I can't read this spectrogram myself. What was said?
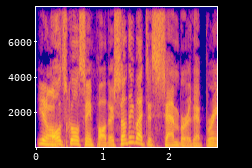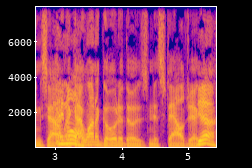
you know, Old school St. Paul. There's something about December that brings out I know. like I want to go to those nostalgic Yeah.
